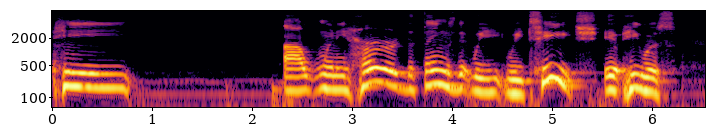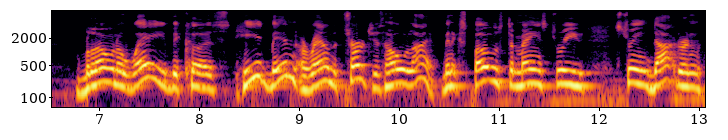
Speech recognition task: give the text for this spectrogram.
he, when he heard the things that we, we teach, it, he was blown away because he had been around the church his whole life, been exposed to mainstream stream doctrine,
